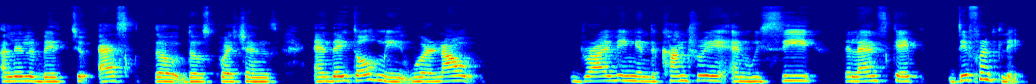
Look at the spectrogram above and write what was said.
a little bit to ask the, those questions. And they told me we're now driving in the country and we see the landscape differently.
